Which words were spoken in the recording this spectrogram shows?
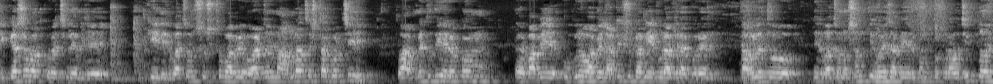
জিজ্ঞাসাবাদ করেছিলেন যে, কি নির্বাচন সুষ্ঠুভাবে হওয়ার জন্য আমরা চেষ্টা করছি? তো আপনি যদি এরকম ভাবে, উগ্রভাবে লাঠি সুটা নিয়ে ঘোরাফেরা করেন, তাহলে তো নির্বাচন অশান্তি হয়ে যাবে, এরকম তো করা উচিত নয়।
